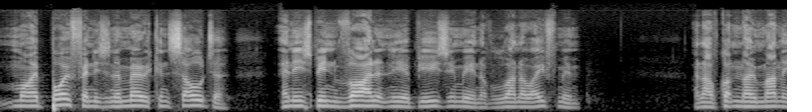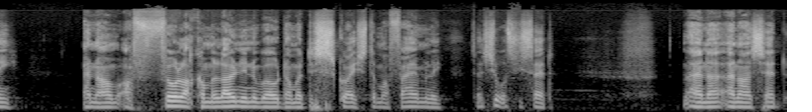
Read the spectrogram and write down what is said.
My boyfriend is an American soldier and he's been violently abusing me and I've run away from him. And I've got no money. And I'm, i feel like I'm alone in the world and I'm a disgrace to my family. That's what she said. And, uh, and I said,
